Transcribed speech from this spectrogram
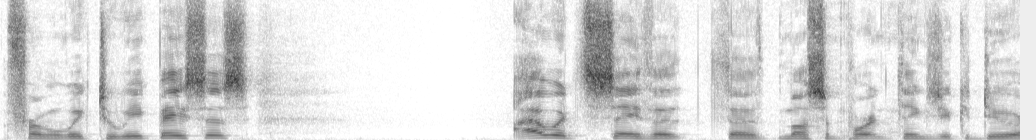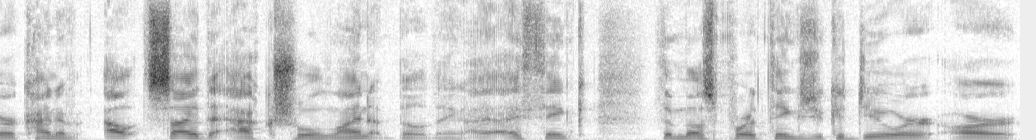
from a week to week basis, I would say that the most important things you could do are kind of outside the actual lineup building. I, I think the most important things you could do are, are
